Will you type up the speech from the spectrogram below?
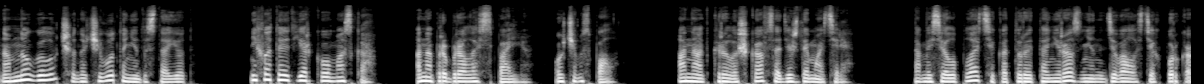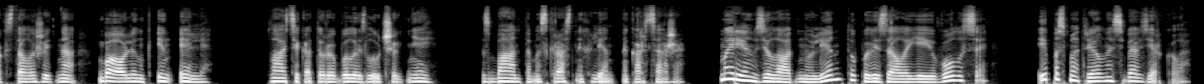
Намного лучше, но чего-то не достает. Не хватает яркого мазка. Она пробралась в спальню. Отчим спал. Она открыла шкаф с одеждой матери. Там висело платье, которое та ни разу не надевала с тех пор, как стала жить на Баулинг-ин-Элле. Платье, которое было из лучших дней, с бантом из красных лент на корсаже. Мэриан взяла одну ленту, повязала ею волосы и посмотрела на себя в зеркало.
